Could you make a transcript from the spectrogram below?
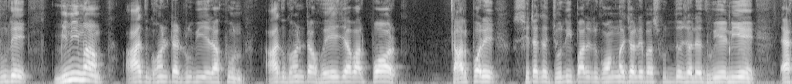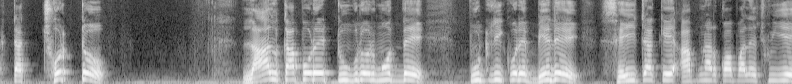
দুধে মিনিমাম আধ ঘণ্টা ডুবিয়ে রাখুন। আধ ঘণ্টা হয়ে যাবার পর তারপরে সেটাকে যদি পারেন গঙ্গা জলে বা শুদ্ধ জলে ধুয়ে নিয়ে একটা ছোট্ট লাল কাপড়ের টুকরোর মধ্যে পুটলি করে বেঁধে সেইটাকে আপনার কপালে ছুঁয়ে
